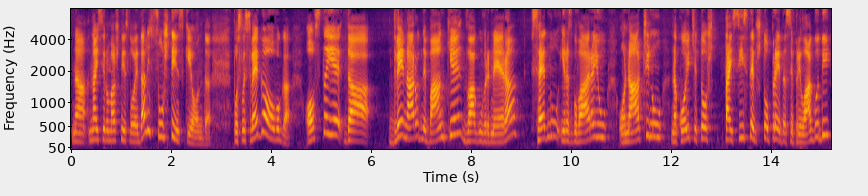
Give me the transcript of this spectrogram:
na najsiromašnije sloje, da li suštinski onda, posle svega ovoga, ostaje da dve narodne banke, dva guvernera, sednu i razgovaraju o načinu na koji će to taj sistem što pre da se prilagodi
